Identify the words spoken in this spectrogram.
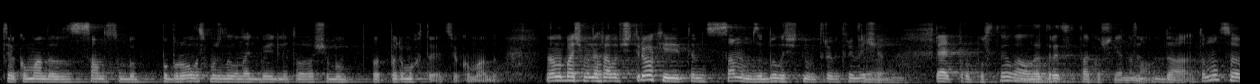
ця команда з Сантосом би поборолась, можливо, навіть би і для того, щоб перемогти цю команду. Ну, але бачимо, вони грали в чотирьох і тим самим забили ну, три, три м'яча. П'ять пропустили, але 30 також є немало. Да, тому це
